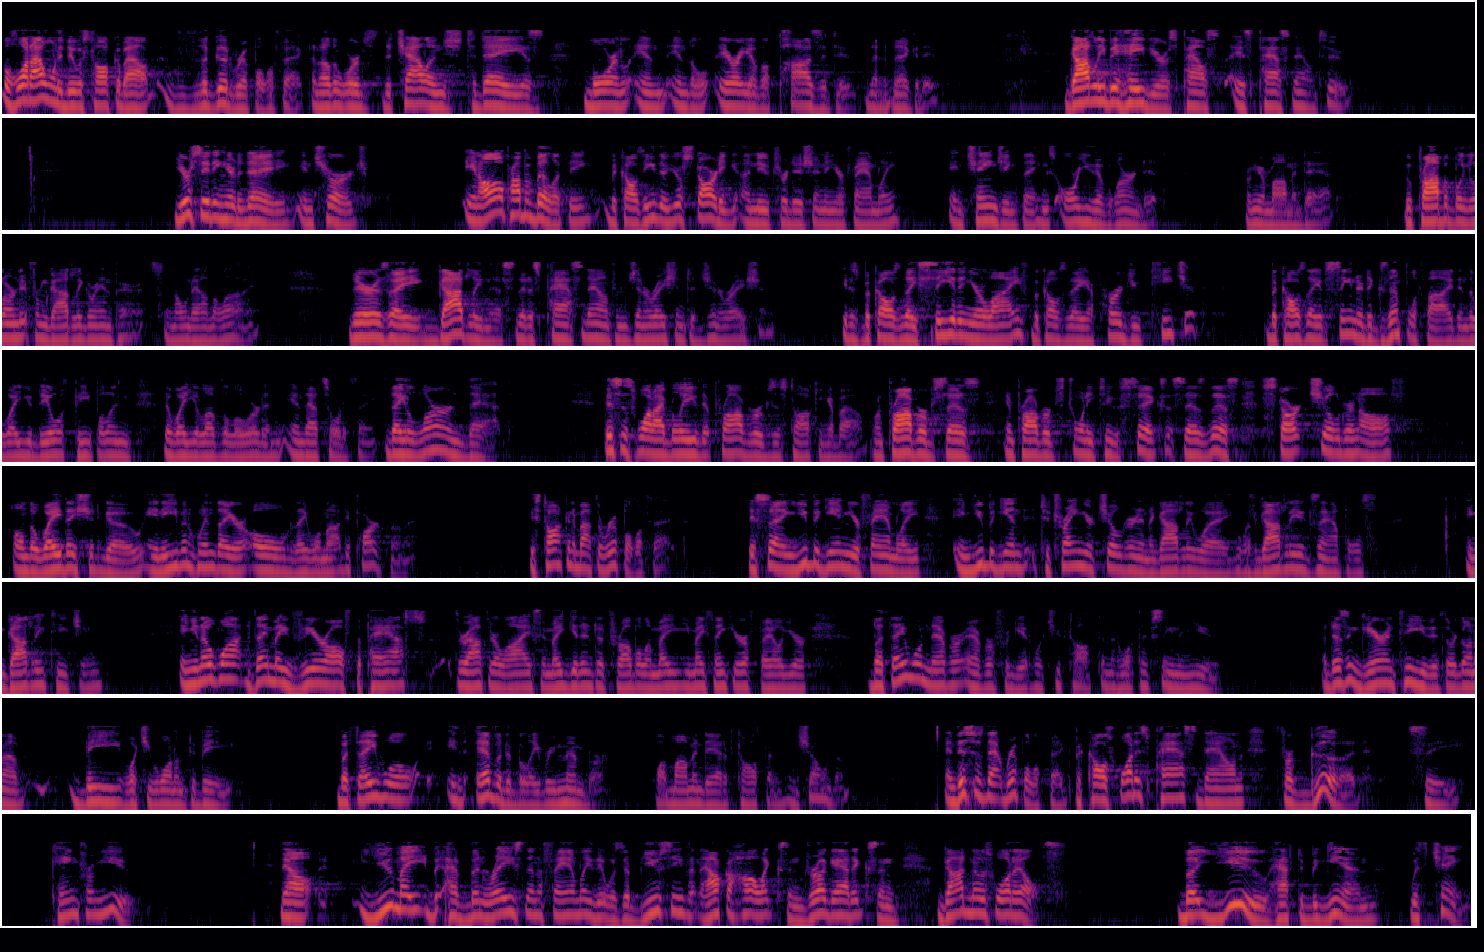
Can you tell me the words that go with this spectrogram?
But what I want to do is talk about the good ripple effect. In other words, the challenge today is more in, in, in the area of a positive than a negative. Godly behavior is passed, is passed down too. You're sitting here today in church, in all probability, because either you're starting a new tradition in your family and changing things, or you have learned it from your mom and dad, who probably learned it from godly grandparents and on down the line. There is a godliness that is passed down from generation to generation. It is because they see it in your life, because they have heard you teach it, because they have seen it exemplified in the way you deal with people and the way you love the Lord and, and that sort of thing. They learned that. This is what I believe that Proverbs is talking about. When Proverbs says in Proverbs 22 6, it says this Start children off on the way they should go, and even when they are old, they will not depart from it. It's talking about the ripple effect. It's saying you begin your family and you begin to train your children in a godly way with godly examples and godly teaching. And you know what? They may veer off the path throughout their life and may get into trouble and may you may think you're a failure, but they will never ever forget what you've taught them and what they've seen in you. It doesn't guarantee that they're going to be what you want them to be, but they will inevitably remember what mom and dad have taught them and shown them. And this is that ripple effect because what is passed down for good, see, came from you. Now, you may have been raised in a family that was abusive and alcoholics and drug addicts and God knows what else. But you have to begin with change.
